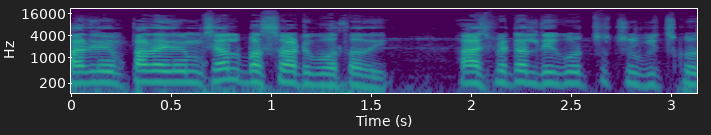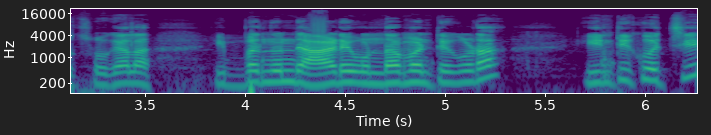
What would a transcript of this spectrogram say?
పది పదహైదు నిమిషాలు బస్సు అటుకుపోతుంది హాస్పిటల్ దిగొచ్చు చూపించుకోవచ్చు. ఒకవేళ ఇబ్బంది ఉండి ఆడే ఉండమంటే కూడా ఇంటికి వచ్చి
